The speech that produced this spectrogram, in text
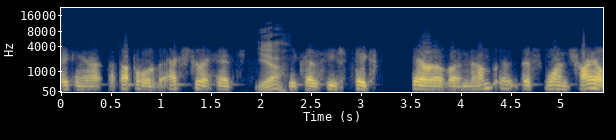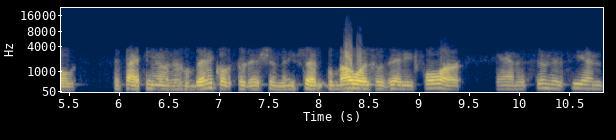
taking a, a couple of extra hits Yeah, because he takes care of a number, this one child. In fact, you know, in the rabbinical tradition, they said Boaz was 84, and as soon as he and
